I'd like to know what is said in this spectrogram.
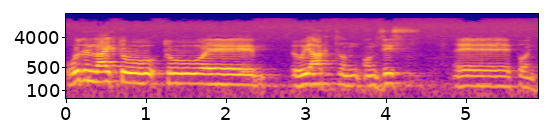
wouldn't like to, to uh, react on, on this uh, point.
